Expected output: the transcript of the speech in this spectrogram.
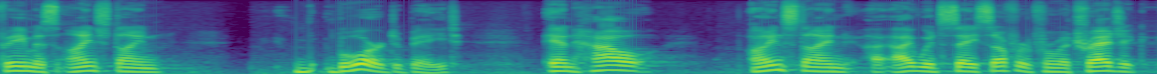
famous Einstein-Bohr debate and how Einstein, I would say, suffered from a tragic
